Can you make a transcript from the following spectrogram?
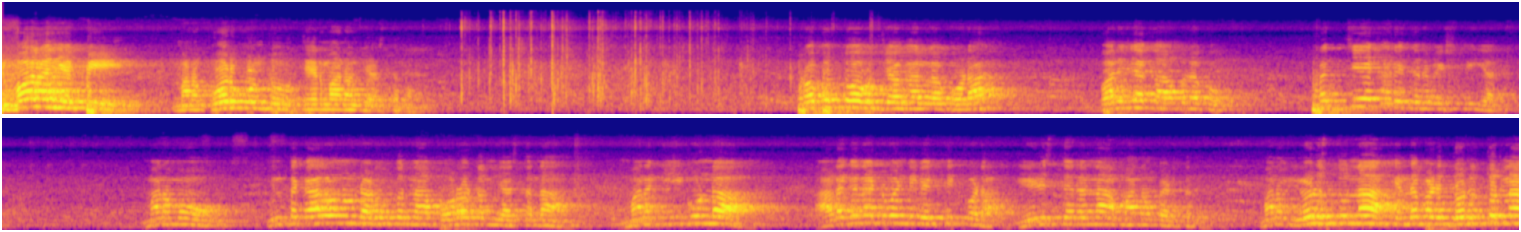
ఇవ్వాలని చెప్పి మనం కోరుకుంటూ తీర్మానం చేస్తున్నాం. ప్రభుత్వ ఉద్యోగాల్లో కూడా బలిజ కాపులకు ప్రత్యేక రిజర్వేషన్ ఇవ్వాలి మనము ఇంతకాలం నుండి అడుగుతున్నా పోరాటం చేస్తున్నా మనకి ఇవ్వకుండా అడగనటువంటి వ్యక్తికి కూడా ఏడిస్తేనన్నా అమ్మానం పెడుతుంది. మనం ఏడుస్తున్నా కింద పడి దొరుకుతున్నా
